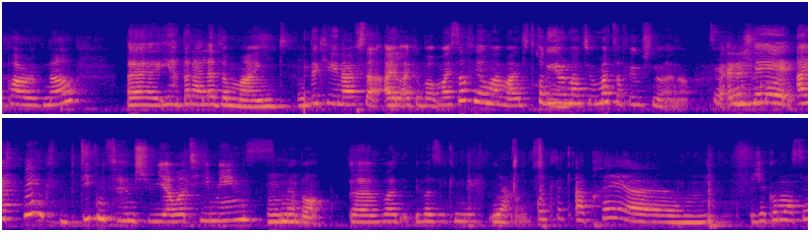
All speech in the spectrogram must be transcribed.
Power of Now uh, يهضر على ذا مايند the mind. اي لايك اباوت ماي سيلف my ماي mind. تقول يور نوت يور Tu وشنو انا انا شكون اي ثينك بديت نفهم شويه وات هي مينز mais bon. Euh, vas-y, Après, euh, j'ai commencé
